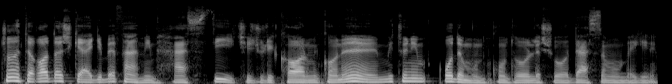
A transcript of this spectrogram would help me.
چون اعتقاد داشت که اگه بفهمیم هستی چجوری کار می‌کنه می‌تونیم خودمون کنترلش رو دستمون بگیریم.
